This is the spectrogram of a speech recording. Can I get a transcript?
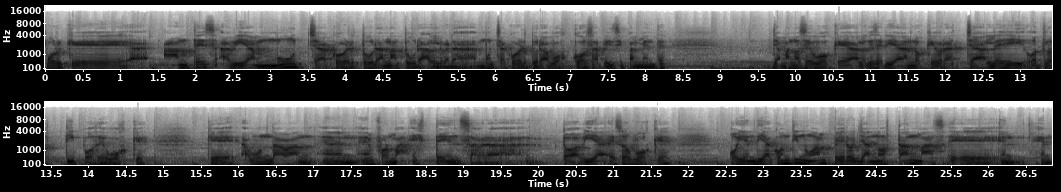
porque antes había mucha cobertura natural, ¿verdad? Mucha cobertura boscosa principalmente, llamándose bosque a lo que serían los quebrachales y otros tipos de bosque que abundaban en, forma extensa, ¿verdad? Todavía esos bosques hoy en día continúan, pero ya no están más eh, en, en,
